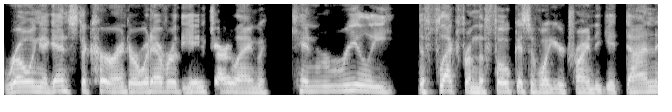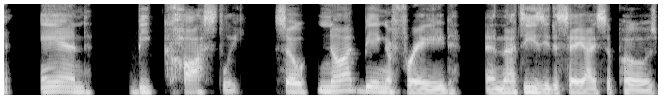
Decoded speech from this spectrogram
rowing against the current or whatever the HR language can really deflect from the focus of what you're trying to get done and be costly. So, not being afraid, and that's easy to say, I suppose,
